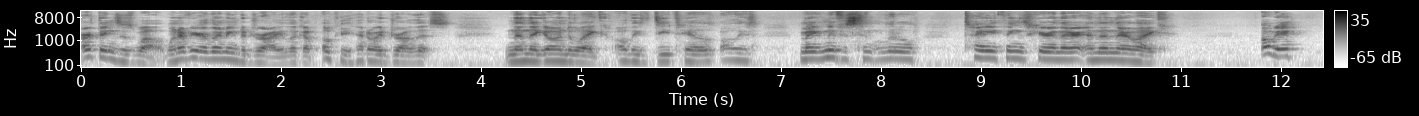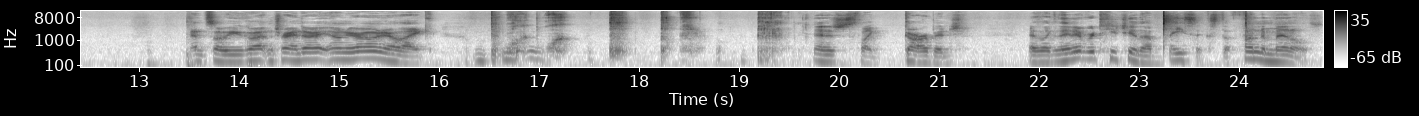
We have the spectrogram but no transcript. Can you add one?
Art things as well. Whenever you're learning to draw, you look up, okay, how do I draw this? And then they go into like all these details, all these magnificent little tiny things here and there, and then they're like, okay. And so you go out and try and do it on your own, you're like, and it's just like garbage. And like they never teach you the basics, the fundamentals.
